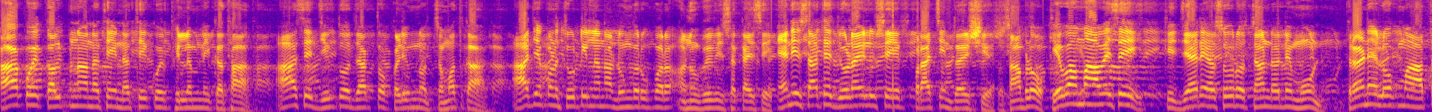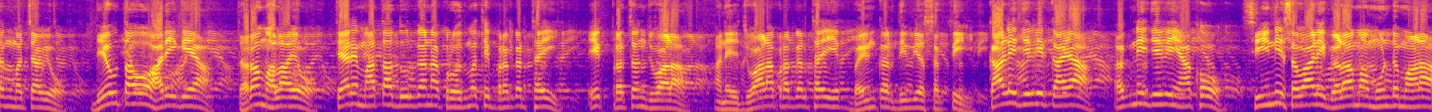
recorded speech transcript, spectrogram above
આ કોઈ કલ્પના નથી નથી કોઈ ફિલ્મની કથા. આ છે જીવતો જાગતો કળિયુગનો ચમત્કાર. આજે પણ ચોટીલાના ડુંગર ઉપર અનુભવી શકાય છે. એની સાથે જોડાયેલું છે એક પ્રાચીન દ્રશ્ય. સાંભળો. કહેવામાં આવે છે કે જ્યારે અસુરો, ચંડ અને મૂંડ ત્રણેય લોકમાં આતંક મચાવ્યો દેવતાઓ હારી ગયા. ધર્મ હલાયો. ત્યારે માતા દુર્ગાના ક્રોધમાંથી પ્રગટ થઈ એક પ્રચંડ જ્વાળા અને જ્વાળા પ્રગટ થઈ એક ભયંકર દિવ્ય શક્તિ. કાળી જેવી કાયા, અગ્નિ જેવી આંખો, સિંહની સવાળી ગળામાં મુંડ માળા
